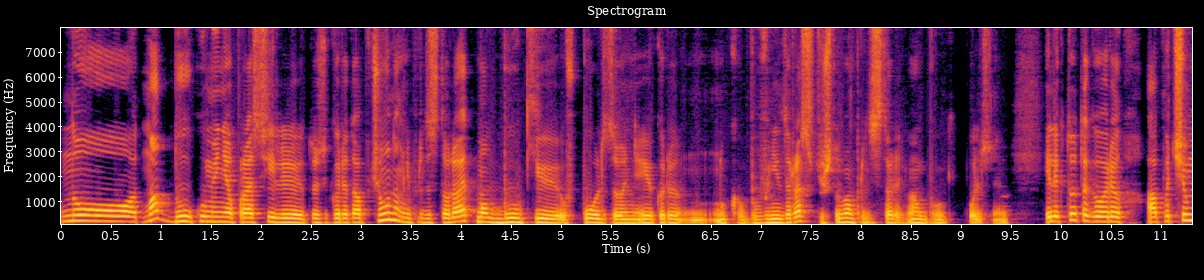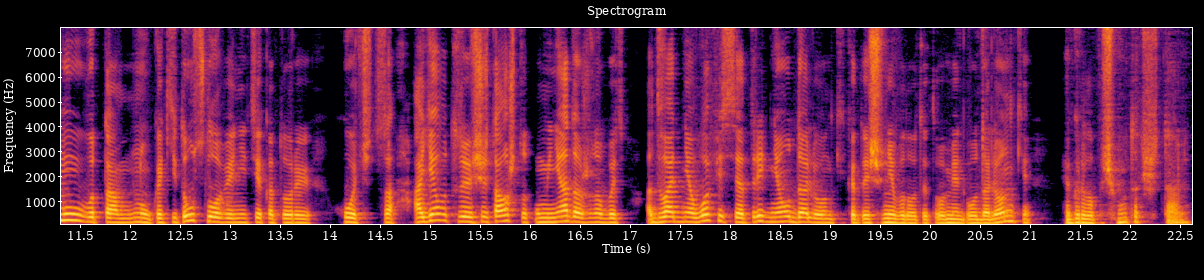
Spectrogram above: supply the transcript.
Но MacBook у меня просили, то есть говорят, а почему нам не предоставляют MacBook в пользование? Я говорю, ну, как бы вы не недораслики, что вам предоставлять MacBook в пользование? Или кто-то говорил, а почему вот там, ну, какие-то условия не те, которые хочется. А я вот считал, что у меня должно быть два дня в офисе, а три дня удаленки, когда еще не было вот этого мега удаленки. Я говорила, почему так считали?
